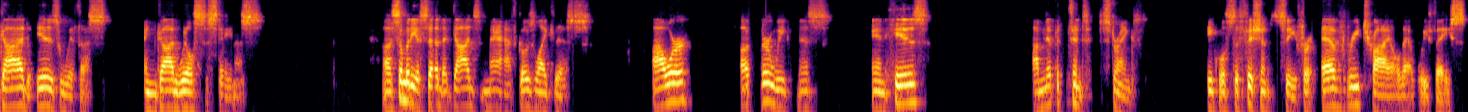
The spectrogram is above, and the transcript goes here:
God is with us and God will sustain us. Uh, somebody has said that God's math goes like this our utter weakness and his omnipotent strength equals sufficiency for every trial that we face.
